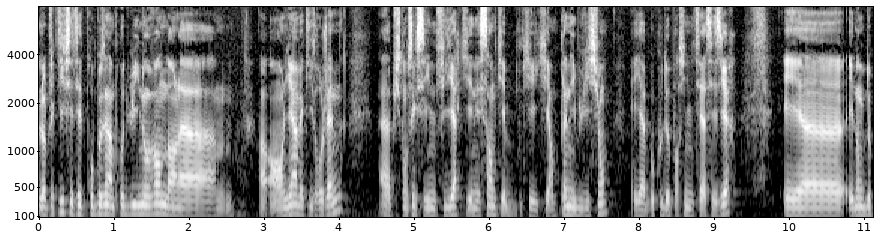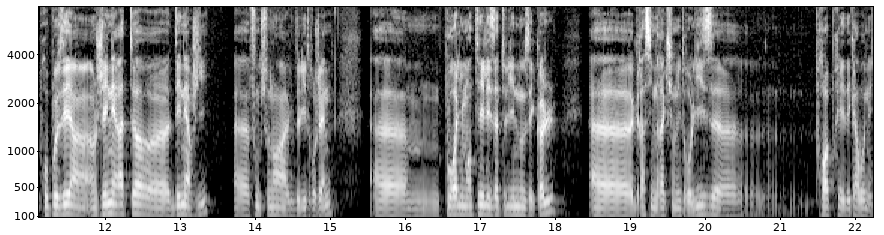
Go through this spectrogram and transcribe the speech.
l'objectif, c'était de proposer un produit innovant dans la, en lien avec l'hydrogène, puisqu'on sait que c'est une filière qui est naissante, qui est, qui est, en pleine ébullition, et il y a beaucoup d'opportunités à saisir. Et, et, donc de proposer un, un générateur d'énergie fonctionnant avec de l'hydrogène pour alimenter les ateliers de nos écoles, grâce à une réaction d'hydrolyse euh, propre et décarbonée.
